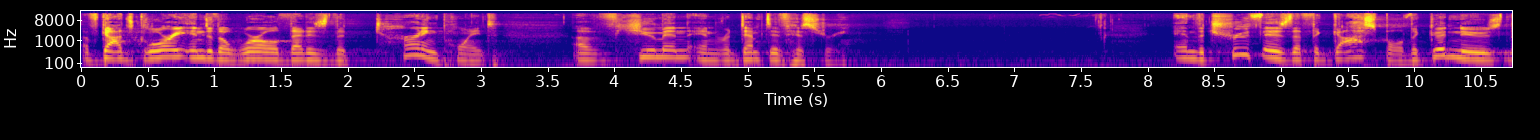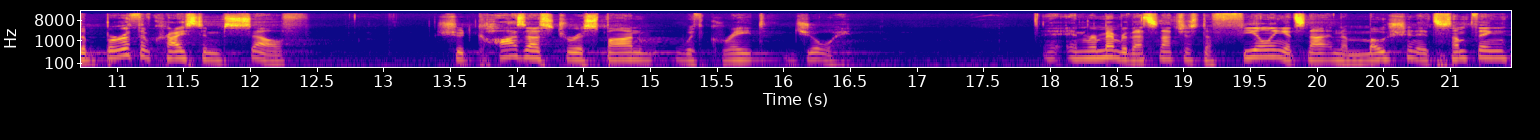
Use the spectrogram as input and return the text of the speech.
of God's glory into the world that is the turning point of human and redemptive history. And the truth is that the gospel, the good news, the birth of Christ himself, should cause us to respond with great joy. And remember, that's not just a feeling, it's not an emotion, it's something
